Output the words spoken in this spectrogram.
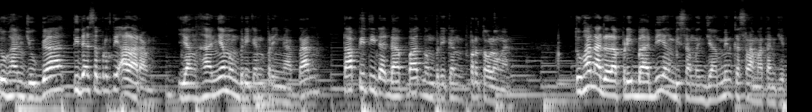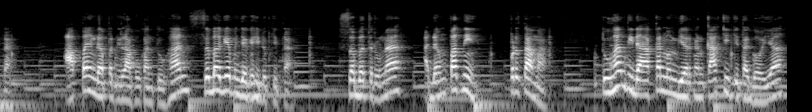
Tuhan juga tidak seperti alarm yang hanya memberikan peringatan tapi tidak dapat memberikan pertolongan. Tuhan adalah pribadi yang bisa menjamin keselamatan kita. Apa yang dapat dilakukan Tuhan sebagai penjaga hidup kita? Sobat Teruna, ada empat nih. Pertama, Tuhan tidak akan membiarkan kaki kita goyah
